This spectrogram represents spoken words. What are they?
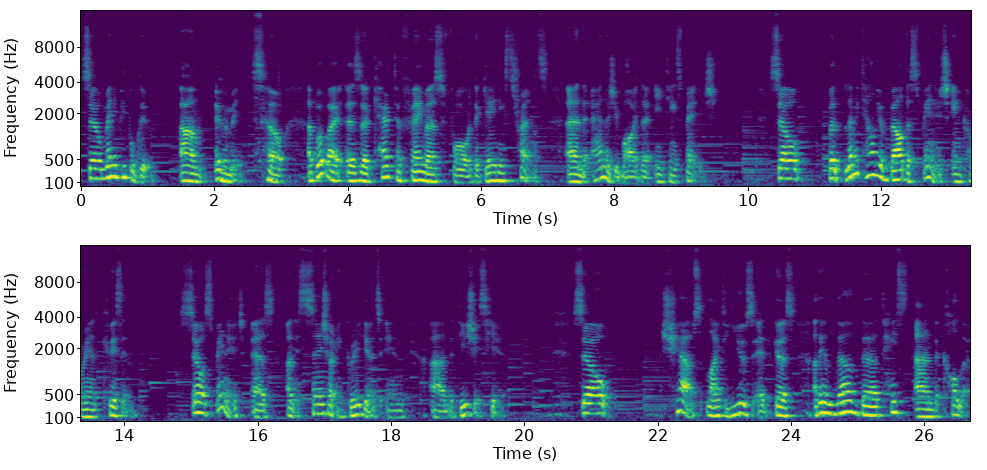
So many people do, um, even me. So, a bobai is a character famous for the gaining strength and energy by the eating spinach. So, but let me tell you about the spinach in Korean cuisine. So spinach is an essential ingredient in uh, the dishes here. So chefs like to use it because uh, they love the taste and the color.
